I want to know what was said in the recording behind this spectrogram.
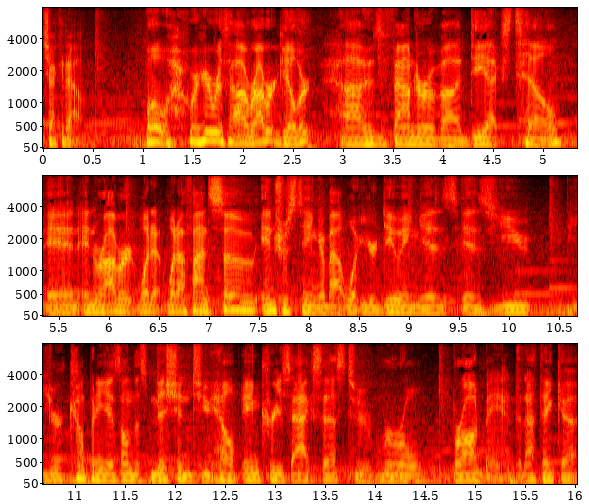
Check it out. Well, we're here with uh, Robert Gilbert, uh, who's the founder of uh, DXTEL. And, and Robert, what, what I find so interesting about what you're doing is, is you your company is on this mission to help increase access to rural broadband. And I think uh,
